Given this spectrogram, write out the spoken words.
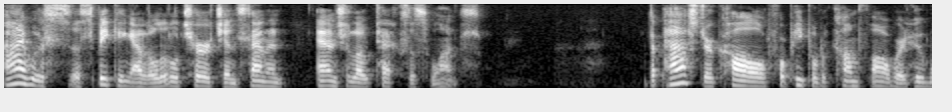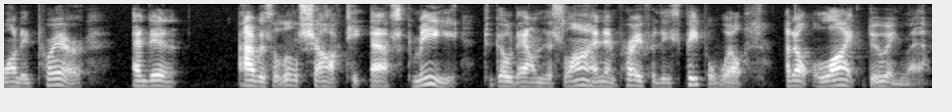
I was uh, speaking at a little church in San Angelo, Texas once the pastor called for people to come forward who wanted prayer. And then I was a little shocked. He asked me to go down this line and pray for these people. Well, I don't like doing that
